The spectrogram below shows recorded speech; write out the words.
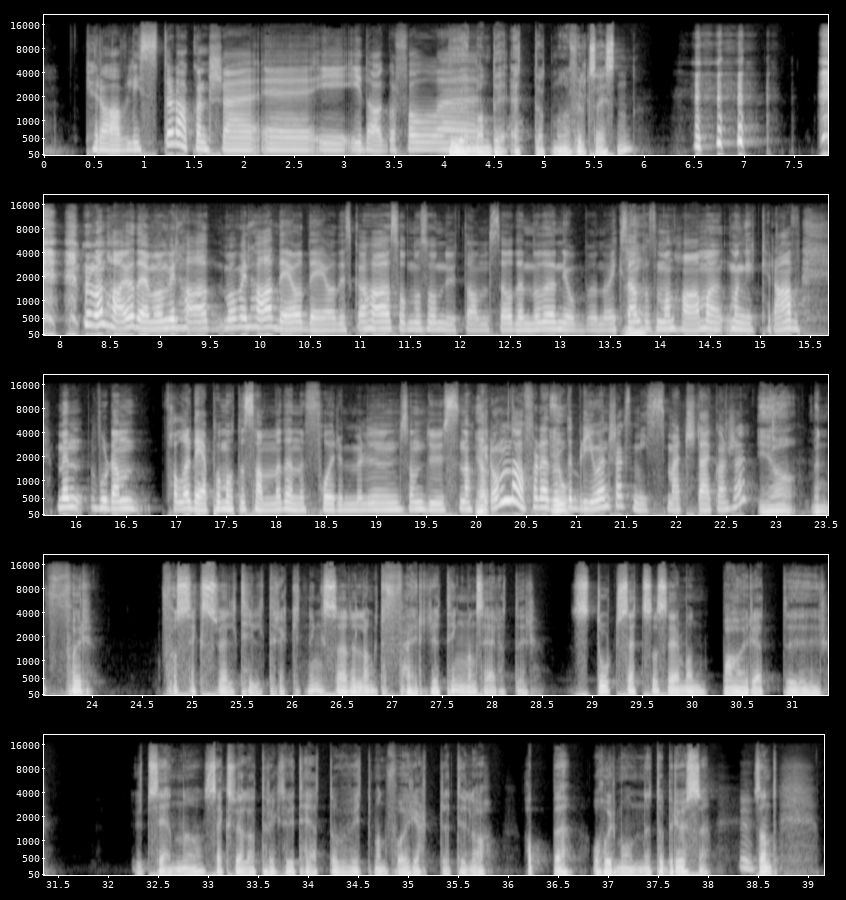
kravlister, da, kanskje, eh, i, i dag i hvert fall. eh. Bør man det etter at man har fylt 16? Men man har jo det, man vil ha, man vil ha det og det, og de skal ha sånn og sånn utdannelse, og den og den jobben, og ikke sant. Ja. Altså man har mange, mange krav. Men hvordan faller det på en måte sammen med denne formelen som du snakker Ja. om, da? For det, det blir jo en slags mismatch der, kanskje? Ja, men for, for seksuell tiltrekning så er det langt færre ting man ser etter. Stort sett så ser man bare etter utseende og seksuell attraktivitet, og hvorvidt man får hjertet til å hoppe og hormonene til å brøse. Mm. Sånn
